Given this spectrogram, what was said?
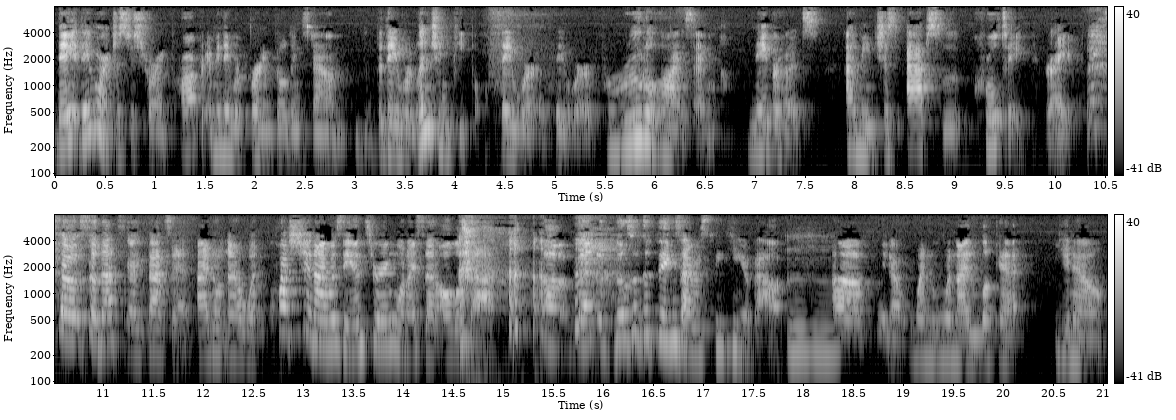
They, they weren't just destroying property. I mean, they were burning buildings down, but they were lynching people. They were they were brutalizing neighborhoods I mean, just absolute cruelty, right? So, so that's that's it. I don't know what question I was answering when I said all of that, uh, but those are the things I was thinking about. Mm-hmm. Um, you know, when when I look at you know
